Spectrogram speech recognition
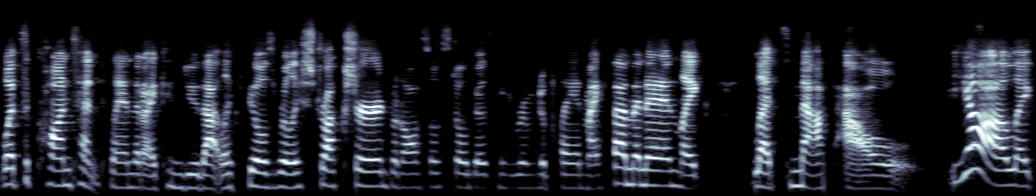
what's a content plan that I can do that like feels really structured, but also still gives me room to play in my feminine? Like, let's map out yeah like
